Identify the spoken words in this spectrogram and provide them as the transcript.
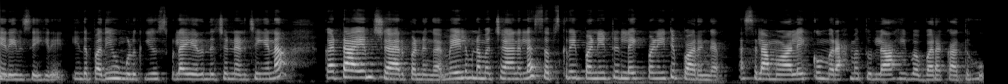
நிறைவு செய்கிறேன். இந்த பதிவு உங்களுக்கு யூஸ்ஃபுல்லாக இருந்துச்சுன்னு நினச்சிங்கன்னா கட்டாயம் ஷேர் பண்ணுங்கள் மேலும் நம்ம சேனலை சப்ஸ்கிரைப் பண்ணிவிட்டு லைக் பண்ணிவிட்டு பாருங்கள் அஸ்லாம் வலைக்கம் வரமத்துல்லாஹி வபரகாத்துஹூ.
